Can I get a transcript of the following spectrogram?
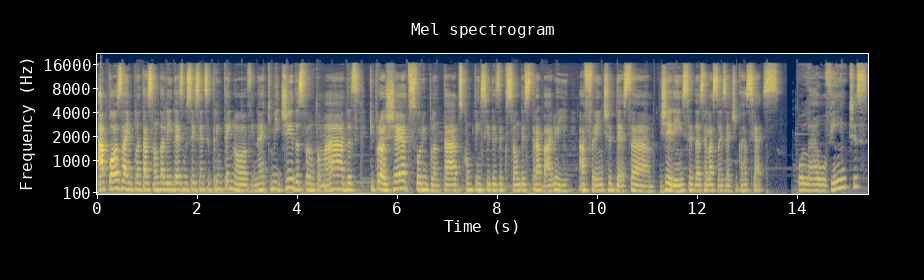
após a implantação da Lei 10.639, né? Que medidas foram tomadas, que projetos foram implantados, como tem sido a execução desse trabalho aí à frente dessa gerência das relações étnico-raciais. Olá, ouvintes.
